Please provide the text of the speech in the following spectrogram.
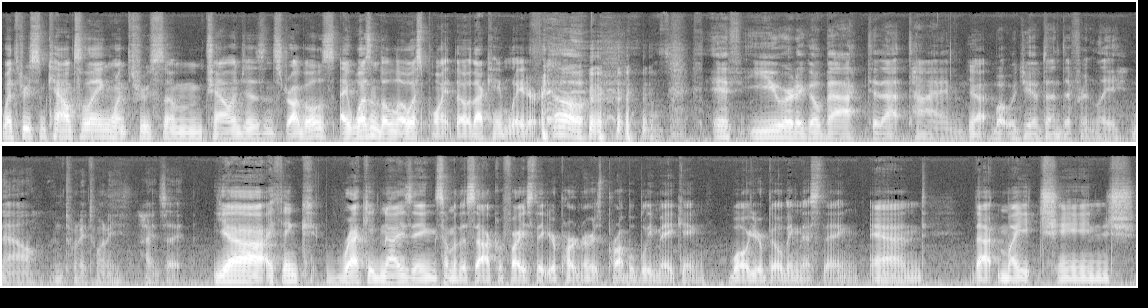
went through some counseling, went through some challenges and struggles. It wasn't the lowest point though. That came later. Oh, if you were to go back to that time, Yeah. what would you have done differently now in 2020 hindsight? Yeah, I think recognizing some of the sacrifice that your partner is probably making while you're building this thing, and that might change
